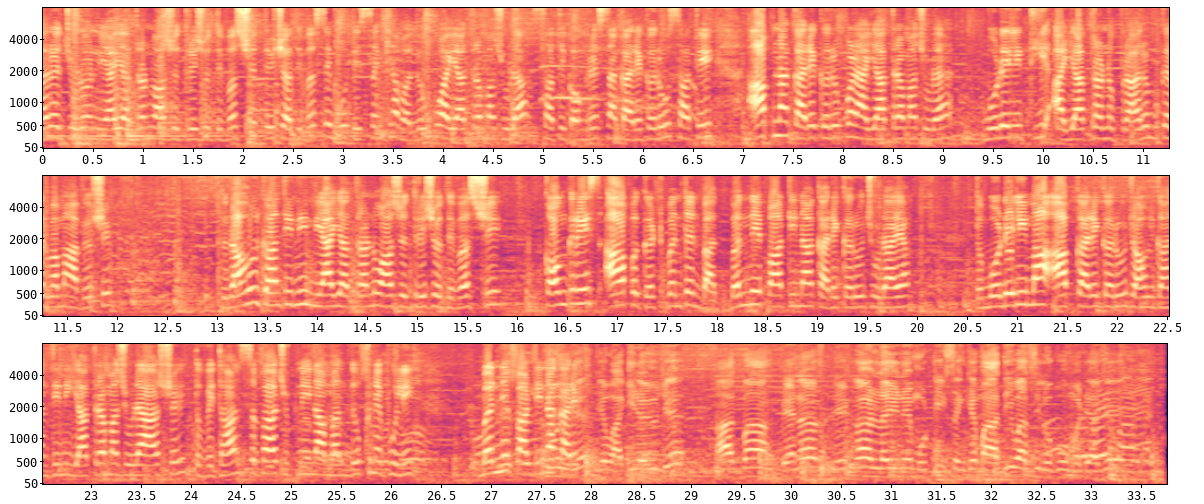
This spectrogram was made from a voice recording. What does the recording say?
ભારત જોડો ન્યાય આજે ત્રીજો દિવસ છે. ત્રીજા દિવસે મોટી સંખ્યામાં લોકો આ યાત્રામાં જોડાયા. સાથે કોંગ્રેસના કાર્યકરો, સાથે આપના કાર્યકરો પણ આ યાત્રામાં જોડાયા. બોડેલીથી આ યાત્રાનો પ્રારંભ કરવામાં આવ્યો છે. તો રાહુલ ગાંધીની ન્યાય યાત્રાનો આજે ત્રીજો દિવસ છે. કોંગ્રેસ, આપ ગઠબંધન બાદ બંને પાર્ટીના કાર્યકરો જોડાયા. તો બોડેલીમાં આપ કાર્યકરો રાહુલ ગાંધીની યાત્રામાં જોડાયા છે. તો વિધાનસભા ચૂંટણીના મન દુઃખને ભૂલી બંને પાર્ટીના કાર્યક્રમ જે વાગી રહ્યું છે. હાથમાં બેનર પ્લેકાર્ડ લઈને મોટી સંખ્યામાં આદિવાસી લોકો મળ્યા છે.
